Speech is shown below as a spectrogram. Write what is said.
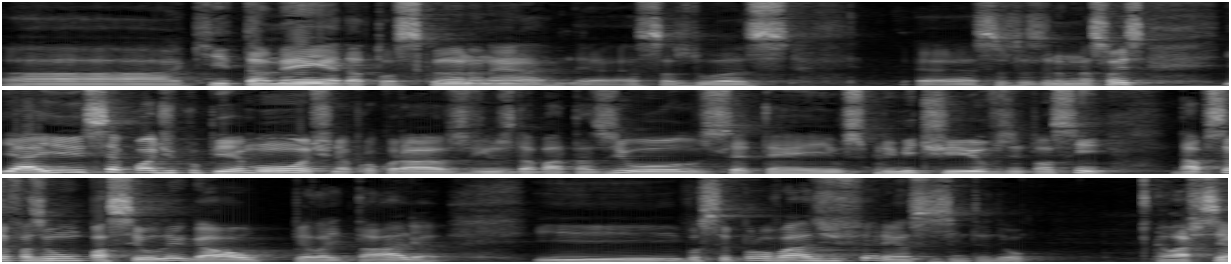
ah, que também é da Toscana, né? É, essas duas é, essas duas denominações. E aí você pode ir para o Piemonte, né? procurar os vinhos da Bataziolo, você tem os primitivos. Então, assim, dá para você fazer um passeio legal pela Itália e você provar as diferenças, entendeu? Eu acho assim,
